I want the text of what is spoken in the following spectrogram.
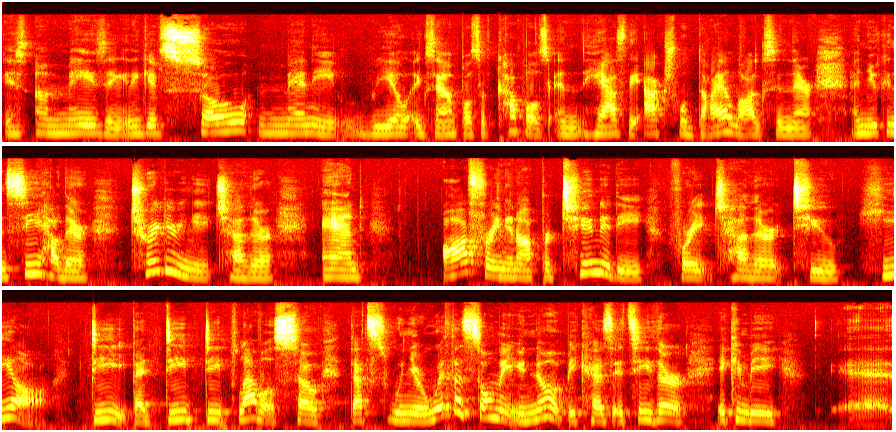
is amazing and he gives so many real examples of couples and he has the actual dialogues in there and you can see how they're triggering each other and offering an opportunity for each other to heal deep at deep deep levels. So that's when you're with a soulmate you know it because it's either it can be uh,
